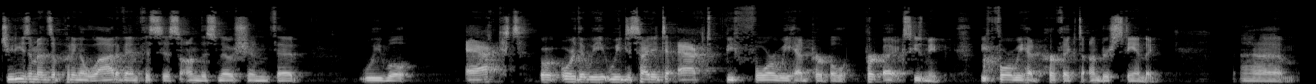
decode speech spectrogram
Judaism ends up putting a lot of emphasis on this notion that we will act, or, or that we we decided to act before we had purple. Per, uh, excuse me, before we had perfect understanding. Um,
